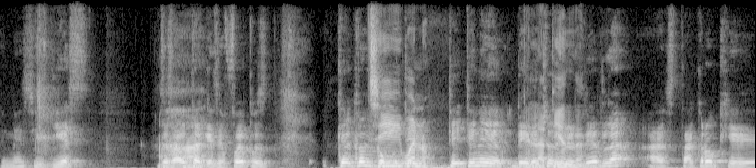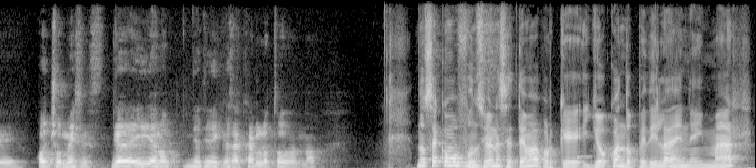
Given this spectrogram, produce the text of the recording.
De Messi 10. Entonces, Ajá. ahorita que se fue, pues Creo, que Sí, bueno, ti- tiene derecho de venderla hasta creo que ocho meses. Ya de ahí ya no ya tiene que sacarlo todo, ¿no? No sé cómo funciona ese tema porque yo cuando pedí la de Neymar,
